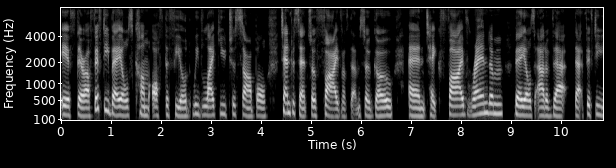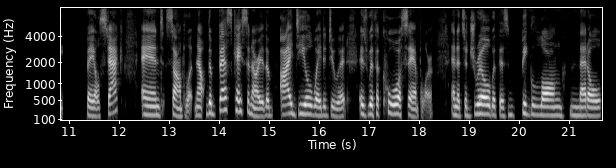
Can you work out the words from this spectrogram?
if there are 50 bales come off the field, we'd like you to sample 10%, so five of them. So go and take five random bales out of that that 50 bale stack and sample it. Now, the best case scenario, the ideal way to do it is with a core sampler. And it's a drill with this big long metal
